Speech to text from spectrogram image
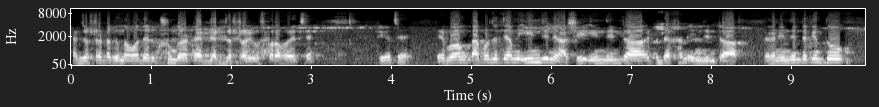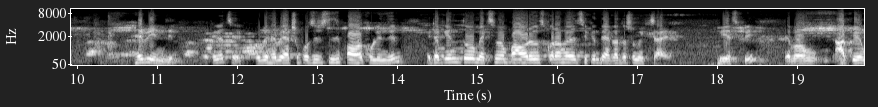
অ্যাডজাস্টারটা কিন্তু আমাদের সুন্দর একটা অ্যাডজাস্টার ইউজ করা হয়েছে, ঠিক আছে? এবং তারপর যদি আমি ইঞ্জিনে আসি ইঞ্জিনটা একটু দেখান ইঞ্জিনটা দেখেন, ইঞ্জিনটা কিন্তু হেভি ইঞ্জিন ঠিক আছে? খুবই হেভি একশো পঁচিশ সিসি পাওয়ারফুল ইঞ্জিন এটা কিন্তু ম্যাক্সিমাম পাওয়ার ইউজ করা হয়েছে কিন্তু এগারো দশমিক চার বিএসপি এবং আরপিএম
